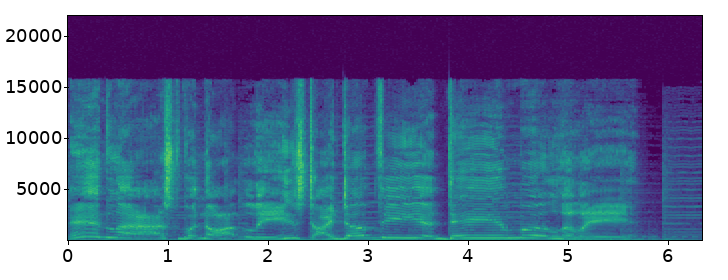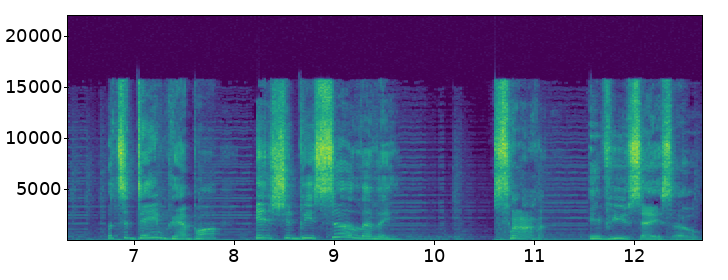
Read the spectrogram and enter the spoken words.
And last but not least, I dub the uh, Dame Lily. What's a dame, Grandpa? It should be Sir Lily. if you say so.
